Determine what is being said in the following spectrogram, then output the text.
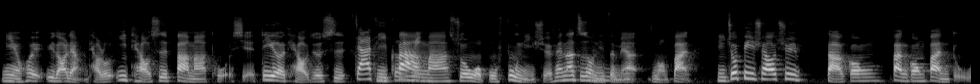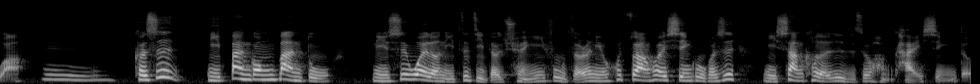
你也会遇到两条路，一条是爸妈妥协，第二条就是你家庭革命爸妈说我不付你学费，那这时候你怎么样、怎么办？你就必须要去打工半工半读啊。嗯可是你半工半读，你是为了你自己的权益负责任。你会虽然会辛苦，可是你上课的日子是很开心的，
